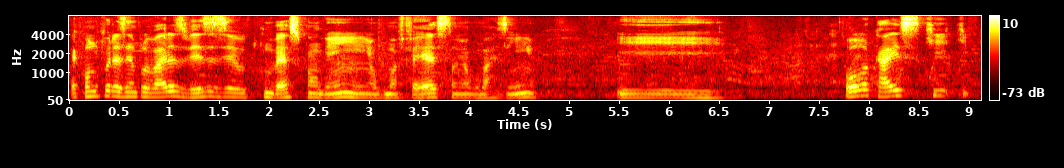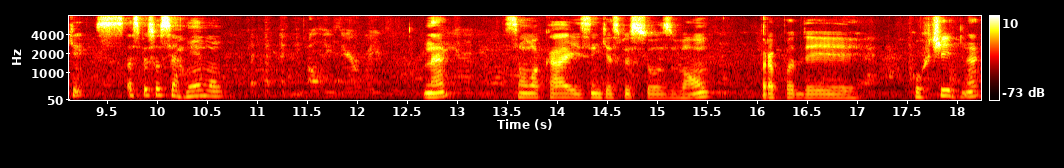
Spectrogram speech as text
é quando, por exemplo, várias vezes eu converso com alguém em alguma festa, em algum barzinho, e. ou locais que, que, que as pessoas se arrumam, né? São locais em que as pessoas vão para poder curtir, né?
